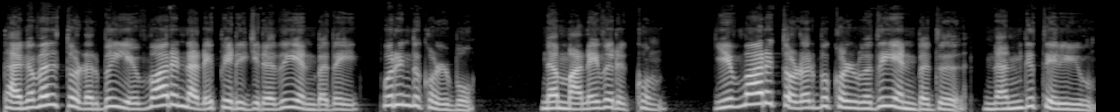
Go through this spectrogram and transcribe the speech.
தகவல் தொடர்பு எவ்வாறு நடைபெறுகிறது என்பதை புரிந்து கொள்வோம். நம் அனைவருக்கும் எவ்வாறு தொடர்பு கொள்வது என்பது நன்கு தெரியும்.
